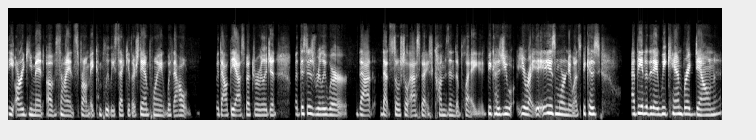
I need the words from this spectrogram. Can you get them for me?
the argument of science from a completely secular standpoint without without the aspect of religion but this is really where that that social aspect comes into play because you you're right it is more nuanced because at the end of the day we can break down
